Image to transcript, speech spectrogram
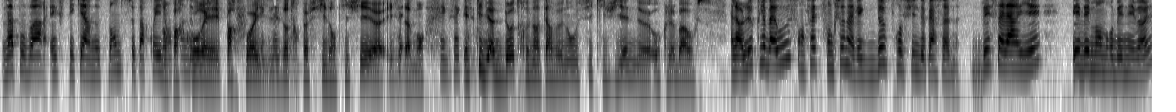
va pouvoir expliquer à un autre membre ce par quoi il est en train parcours et parfois les autres peuvent s'identifier, euh, évidemment. Est-ce qu'il y a d'autres intervenants aussi qui viennent au Clubhouse? Alors le Clubhouse, en fait, fonctionne avec deux profils de personnes, des salariés et des membres bénévoles,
